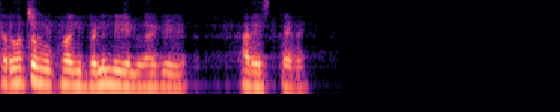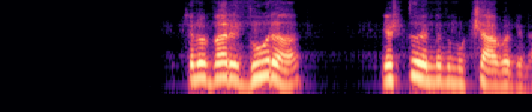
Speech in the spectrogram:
ಸರ್ವತೋಮುಖವಾಗಿ ಬೆಳಲಿ ಎಂಬುದಾಗಿ ಹಾರೈಸ್ತೇವೆ ಕೆಲವು ಬಾರಿ ದೂರ ಎಷ್ಟು ಎನ್ನುವುದು ಮುಖ್ಯ ಆಗೋದಿಲ್ಲ.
